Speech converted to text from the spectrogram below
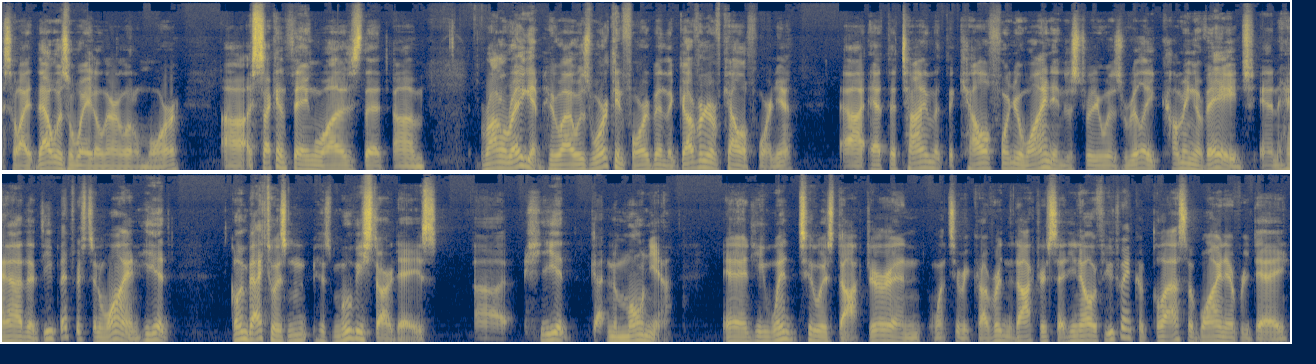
so I, that was a way to learn a little more. Uh, a second thing was that um, Ronald Reagan, who I was working for, had been the governor of California uh, at the time that the California wine industry was really coming of age and had a deep interest in wine. He had, going back to his his movie star days, uh, he had got pneumonia, and he went to his doctor. And once he recovered, and the doctor said, "You know, if you drink a glass of wine every day,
